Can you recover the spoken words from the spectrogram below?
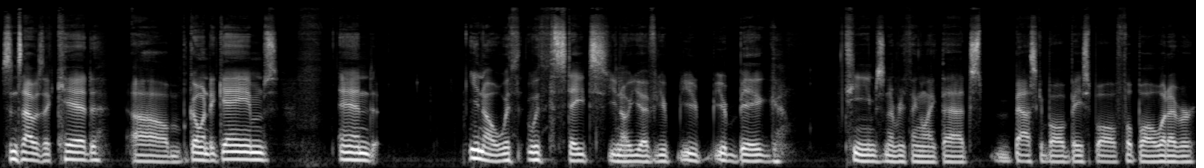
since I was a kid, um, going to games, and you know, with with states, you know, you have your your, your big teams and everything like that, basketball, baseball, football, whatever.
